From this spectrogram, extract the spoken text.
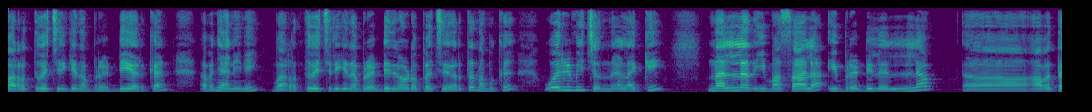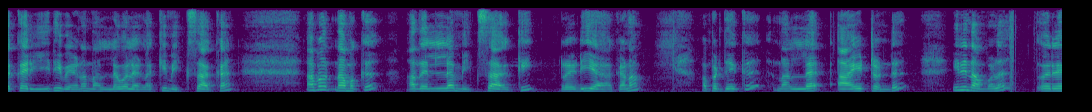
വറുത്ത് വെച്ചിരിക്കുന്ന ബ്രെഡ് ചേർക്കാൻ. അപ്പോൾ ഞാനിനി വറുത്ത് വെച്ചിരിക്കുന്ന ബ്രെഡ് ഇതിനോടൊപ്പം ചേർത്ത് നമുക്ക് ഒരുമിച്ചൊന്ന് ഇളക്കി നല്ലത് ഈ മസാല ഈ ബ്രെഡിലെല്ലാം ആവത്തക്ക രീതി വേണം നല്ലപോലെ ഇളക്കി മിക്സാക്കാൻ. അപ്പം നമുക്ക് അതെല്ലാം മിക്സാക്കി റെഡിയാക്കണം. അപ്പോഴത്തേക്ക് നല്ല ആയിട്ടുണ്ട്. ഇനി നമ്മൾ ഒരു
